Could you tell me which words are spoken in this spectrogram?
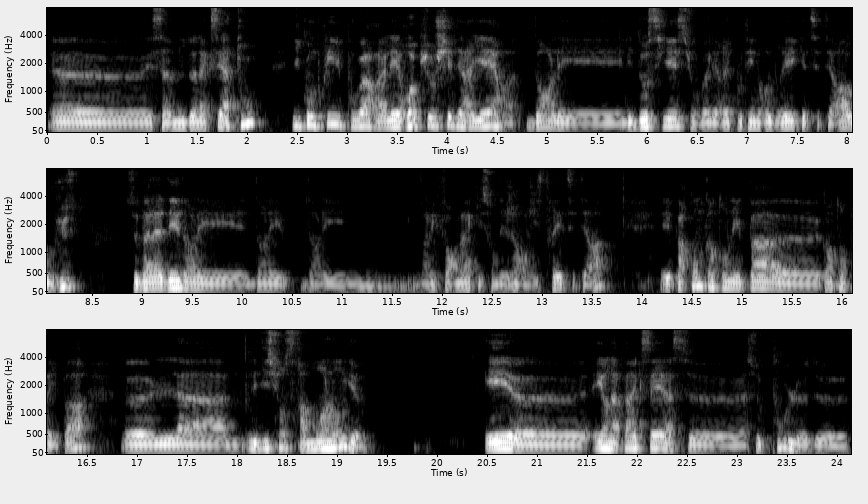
et ça nous donne accès à tout y compris pouvoir aller repiocher derrière dans les, dossiers si on veut aller réécouter une rubrique, etc. Ou juste se balader dans les, dans les, dans les, dans les formats qui sont déjà enregistrés, etc. Et par contre, quand on n'est pas, euh, quand on paye pas, euh, l'édition sera moins longue et, euh, et on n'a pas accès à ce, à pool de,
